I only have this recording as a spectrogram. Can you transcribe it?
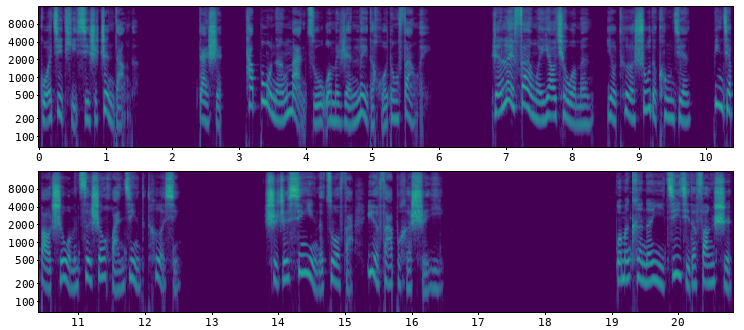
国际体系是正当的，但是它不能满足我们人类的活动范围。人类范围要求我们有特殊的空间。并且保持我们自身环境的特性，使之新颖的做法越发不合时宜。我们可能以积极的方式，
